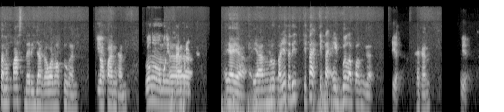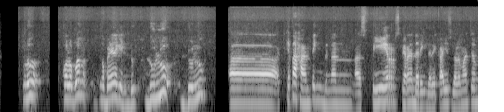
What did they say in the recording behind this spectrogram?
terlepas dari jangkauan waktu kan yeah. kapan kan gua nggak ngomongin uh, tempat ya ya yang lu tanya tadi kita kita able apa enggak iya yeah. ya kan iya yeah. lu kalau gua ngebayangin lagi dulu dulu uh, kita hunting dengan uh, spear spearnya dari dari kayu segala macam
